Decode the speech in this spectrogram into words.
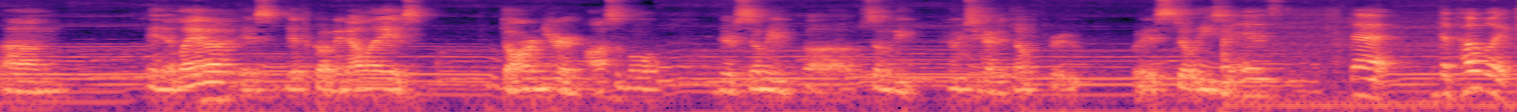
Um, in Atlanta, it's difficult. In LA, it's darn near impossible. There's so many, uh, so many hoops you have to jump through, but it's still easy. Is that the public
